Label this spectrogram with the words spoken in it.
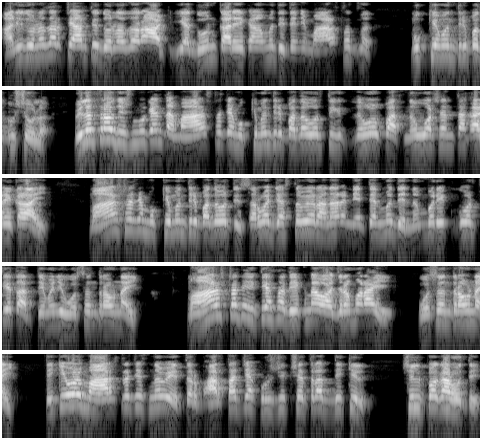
आणि दोन हजार चार ते दोन हजार आठ या दोन कार्यकाळामध्ये त्यांनी महाराष्ट्रात मुख्यमंत्रीपद भूषवलं. विलासराव देशमुख यांचा महाराष्ट्राच्या मुख्यमंत्री पदावरती जवळपास नऊ वर्षांचा कार्यकाळ आहे. महाराष्ट्राच्या मुख्यमंत्री पदावरती सर्वात जास्त वेळ राहणाऱ्या नेत्यांमध्ये नंबर एक वरती येतात ते म्हणजे वसंतराव नाईक. महाराष्ट्राच्या इतिहासात एक नाव अजरामर आहे वसंतराव नाईक. ते केवळ महाराष्ट्राचेच नव्हे तर भारताच्या कृषी क्षेत्रात देखील शिल्पकार होते.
